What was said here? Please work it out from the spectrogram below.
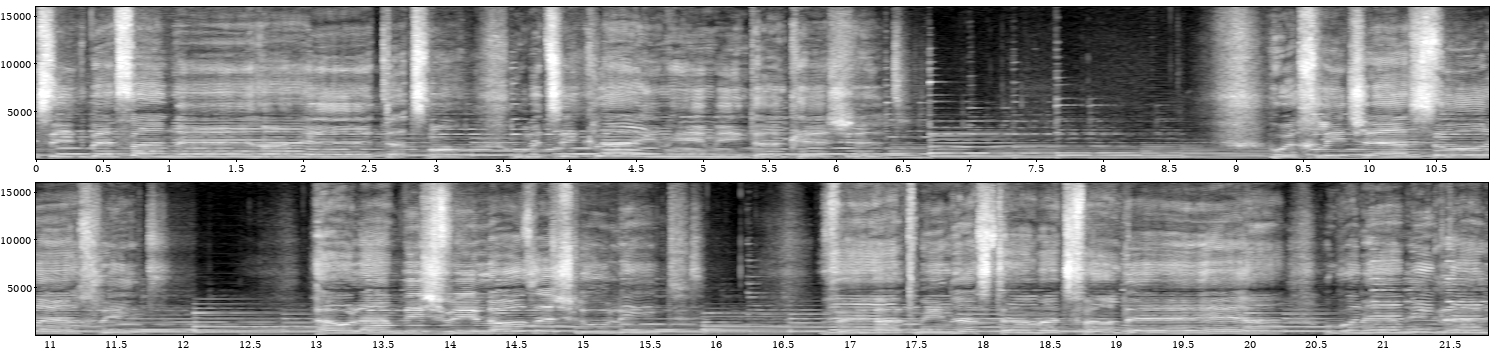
ומציג בפניה את עצמו, ומציק לה אם היא מתעקשת. הוא החליט שאסור להחליט. העולם בשבילו זה שלולית. ואת מן הסתם הצפרדע הוא בונה מגדלים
